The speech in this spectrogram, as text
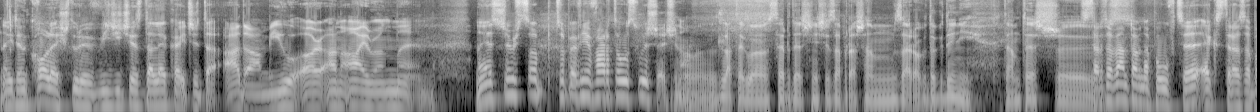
No i ten koleś, który widzicie z daleka i czyta Adam, you are an Iron Man. No jest czymś, co, co pewnie warto usłyszeć, no. No, dlatego serdecznie cię zapraszam za rok do Gdyni. Tam też... y, Startowałem tam na połówce, ekstra zabawa,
